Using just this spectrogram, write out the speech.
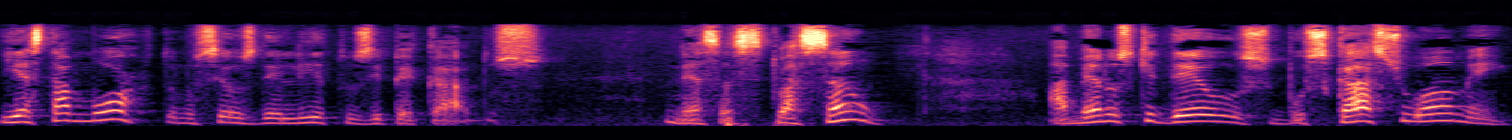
e está morto nos seus delitos e pecados. Nessa situação, a menos que Deus buscasse o homem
